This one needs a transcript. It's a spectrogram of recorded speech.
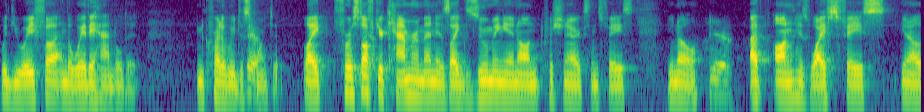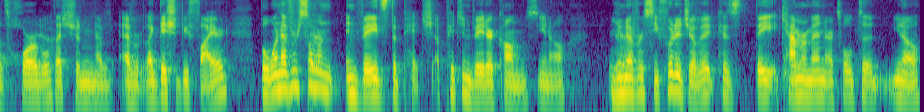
with UEFA and the way they handled it. Incredibly disappointed. Like first off, your cameraman is like zooming in on Christian Eriksen's face. You know, Yeah. at on his wife's face. You know, it's horrible. Yeah. That shouldn't have ever like they should be fired. But whenever someone invades the pitch, a pitch invader comes, you know, you never see footage of it because they cameramen are told to, you know,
